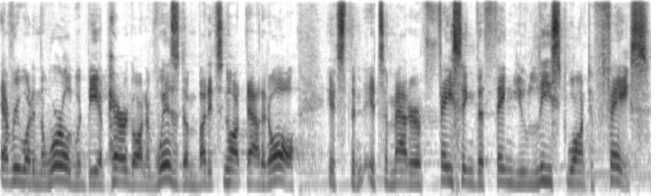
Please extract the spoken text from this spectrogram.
everyone in the world would be a paragon of wisdom, but it's not that at all. It's, the, it's a matter of facing the thing you least want to face.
